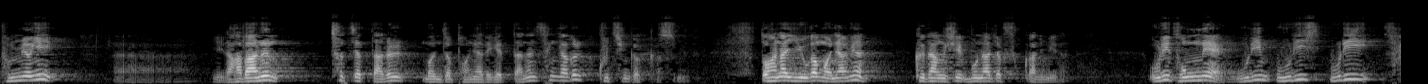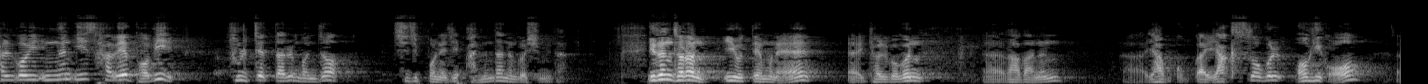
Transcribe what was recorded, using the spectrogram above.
분명히 어, 라반은 첫째 딸을 먼저 보내야 되겠다는 생각을 굳힌 것 같습니다. 또 하나 이유가 뭐냐면 그 당시 문화적 습관입니다. 우리 동네, 우리, 우리, 우리 살고 있는 이 사회 법이 둘째 딸을 먼저 시집 보내지 않는다는 것입니다. 이런저런 이유 때문에 결국은 어, 라반은 어, 야곱과의 약속을 어기고 어,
